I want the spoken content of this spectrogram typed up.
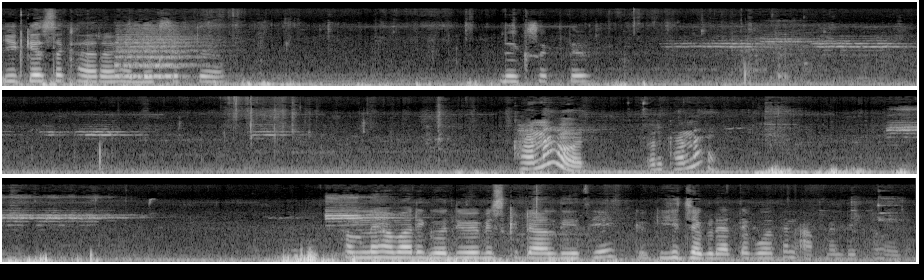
ये कैसा खा रहा है? देख सकते हो देख सकते हो। खाना और? और खाना है? हमने हमारी गोदी में बिस्किट डाल दिए थे, क्योंकि ये झगड़ाते बहुत है ना आपने देखा होगा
